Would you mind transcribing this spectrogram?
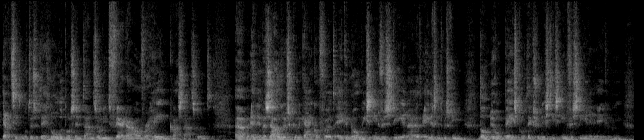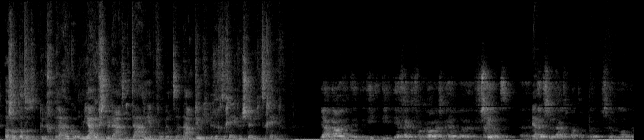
ja, dat zit ondertussen tegen de 100% aan, zo niet ver daaroverheen qua staatsschuld. Ehm, en, en we zouden dus kunnen kijken of we het economisch investeren, het enigszins misschien dan Europees protectionistisch investeren in de economie, alsof dat we het kunnen gebruiken om juist inderdaad Italië bijvoorbeeld eh, nou, een duwtje in de rug te geven, een steuntje te geven. Ja, nou, die, die, die effecten van corona zijn heel eh, verschillend. eh, Ja. Heel verschillend uitgepakt op, eh, op verschillende landen.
